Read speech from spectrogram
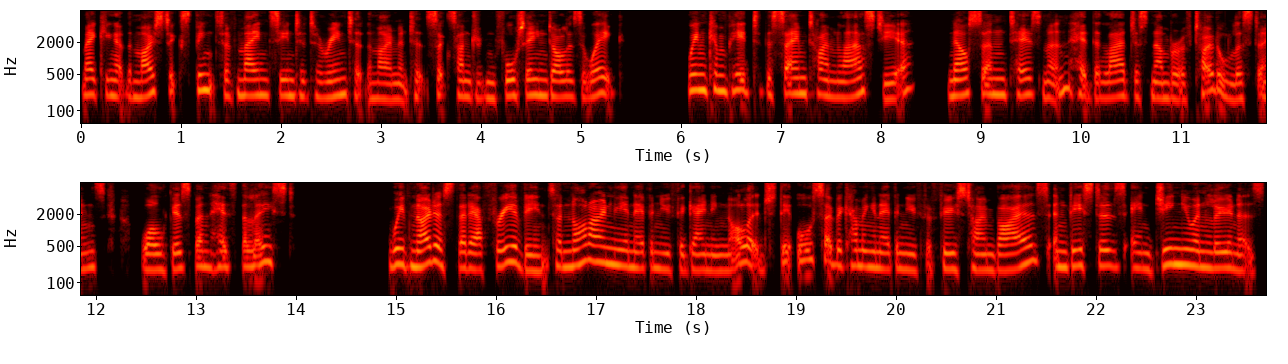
making it the most expensive main centre to rent at the moment at $614 a week. When compared to the same time last year, Nelson Tasman had the largest number of total listings, while Gisborne has the least. We've noticed that our free events are not only an avenue for gaining knowledge, they're also becoming an avenue for first home buyers, investors, and genuine learners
